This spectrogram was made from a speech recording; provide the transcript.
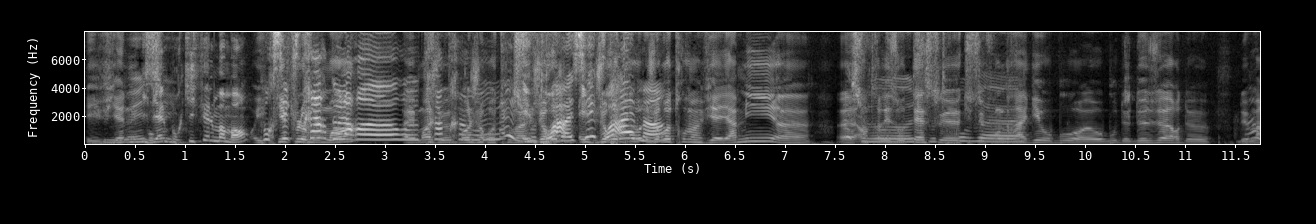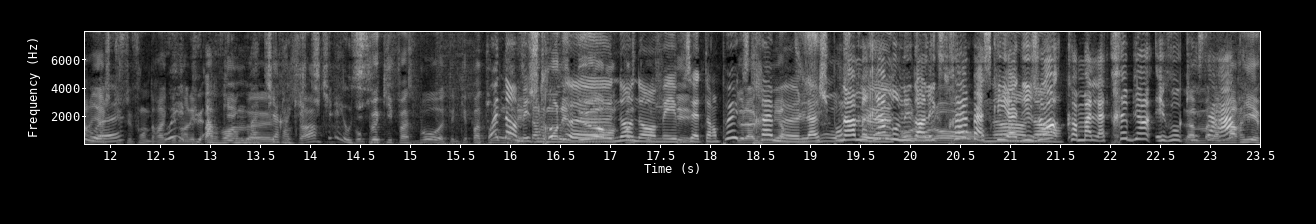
Ils viennent, Ils viennent pour kiffer le moment. ils Pour kiffent le s'extraire de moment. leur Et euh, moi, je, train-train. moi, je retrouve, Et un, je, toi, retrouve- et je toi, retrouve- hein. je retrouve un vieil ami euh, euh, entre les hôtesses euh, qui se trouve, font draguer au bout, euh, au bout de deux heures de, de Ah mariage, ouais. qui se font draguer Oui, dans et les parkings, avoir euh, matière à critiquer aussi. peu qu'il fasse beau, t'inquiète pas, tout Ouais, le non, monde mais est- je trouve dehors Non, non, mais vous êtes un peu extrême. Là, je pense Non, mais que. rien, on est Oh dans là l'extrême parce qu'il y a Non, des non. gens, comme elle l'a très bien évoqué, Sarah, elle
